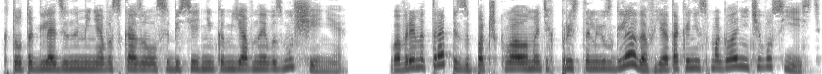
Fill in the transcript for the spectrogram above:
кто-то, глядя на меня, высказывал собеседникам явное возмущение. Во время трапезы под шквалом этих пристальных взглядов я так и не смогла ничего съесть.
